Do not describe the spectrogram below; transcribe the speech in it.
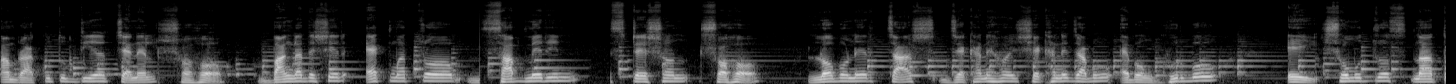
আমরা কুতুবদিয়া চ্যানেল সহ বাংলাদেশের একমাত্র সাবমেরিন স্টেশন সহ লবণের চাষ যেখানে হয় সেখানে যাব এবং ঘুরব এই সমুদ্র স্নাত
